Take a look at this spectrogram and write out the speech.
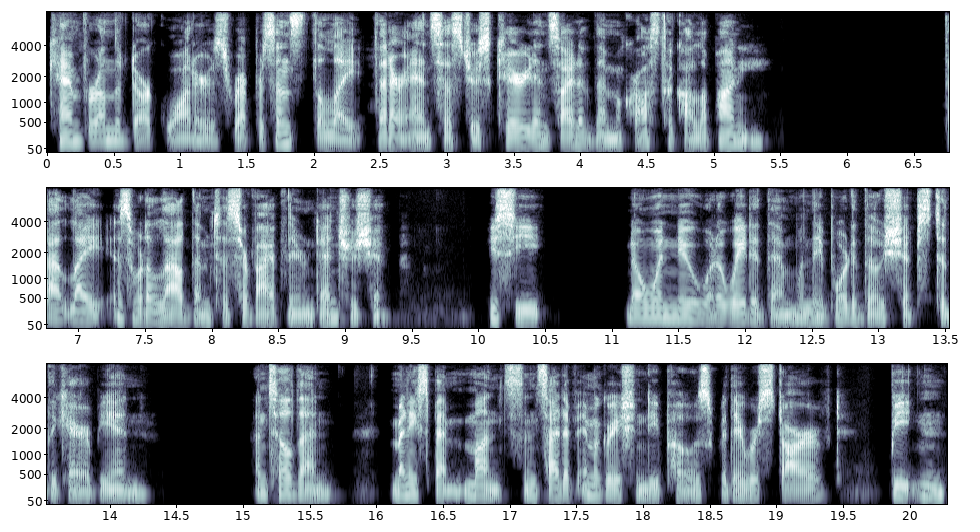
Camphor on the dark waters represents the light that our ancestors carried inside of them across the Kalapani. That light is what allowed them to survive their indentureship. You see, no one knew what awaited them when they boarded those ships to the Caribbean. Until then, many spent months inside of immigration depots where they were starved, beaten,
